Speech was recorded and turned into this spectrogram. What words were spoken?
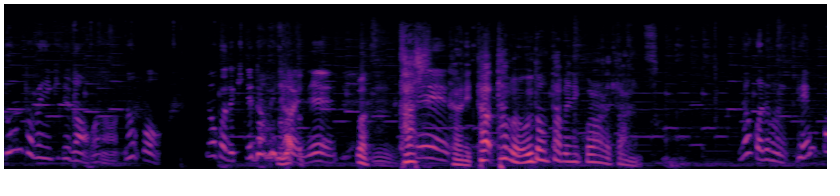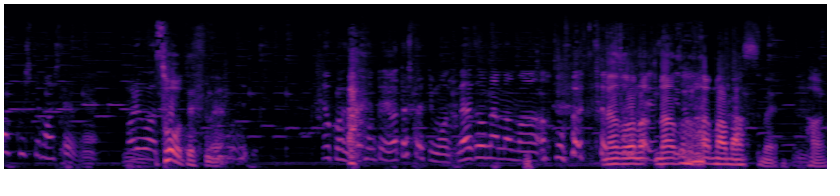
どん食べに来てたのかな？なんか、なんかで来てたみたいで、うん。確かに、た、多分うどん食べに来られたんですよね。なんかでも連泊してましたよね。あれは、そうですね。なんか本当に私たちも謎なまま。終わっちゃったん謎な謎なままっすね。うん。はい。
